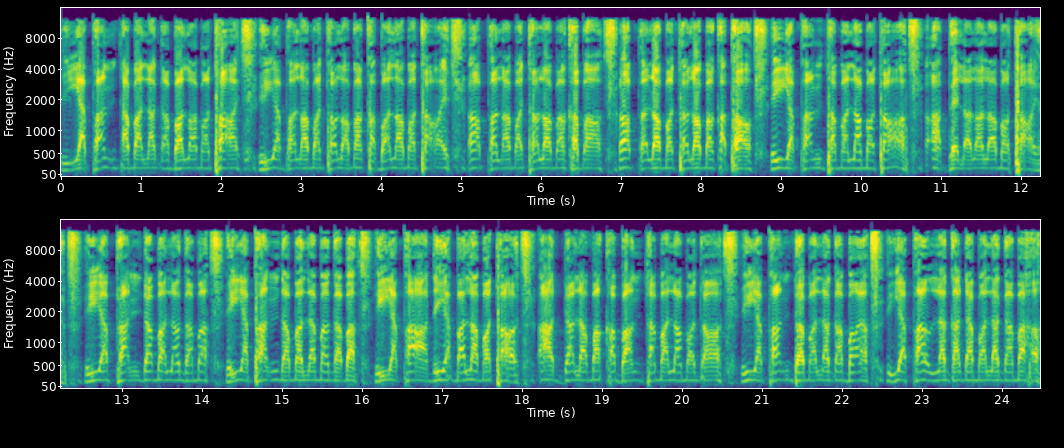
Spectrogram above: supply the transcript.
Yapanta Balaga Balabatai, Yapalabatala Bakabalabatai, Apalabatala Bakaba, Apalabatala Bakapa, Yapanta Balabata, Apelala Bataya, Yapanda Balagaba, Yapanda Balabagaba, Yapadia Balabata, Adalabakabanta balabada yapanda balagaba yapalagada balagaba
